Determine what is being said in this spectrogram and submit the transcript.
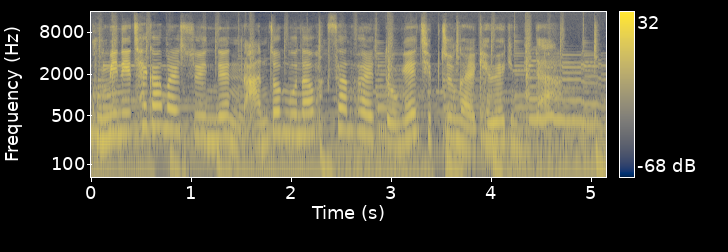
국민이 체감할 수 있는 안전문화 확산 활동에 집중할 계획입니다.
